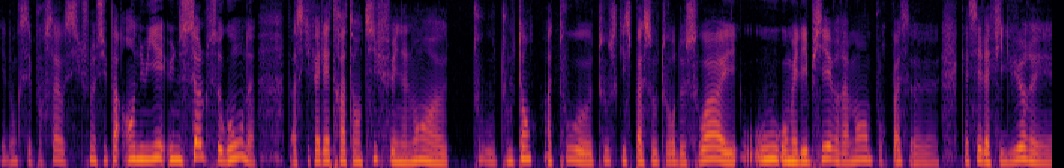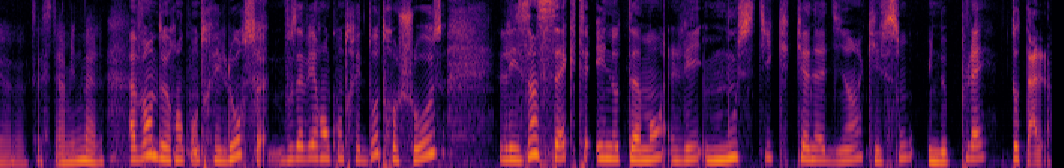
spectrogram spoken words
Et donc c'est pour ça aussi que je ne me suis pas ennuyée une seule seconde, parce qu'il fallait être attentif finalement tout, le temps à tout, tout ce qui se passe autour de soi et où on met les pieds vraiment pour pas se casser la figure et que ça se termine mal. Avant de rencontrer l'ours, vous avez rencontré d'autres choses, les insectes et notamment les moustiques canadiens qui sont une plaie totale.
